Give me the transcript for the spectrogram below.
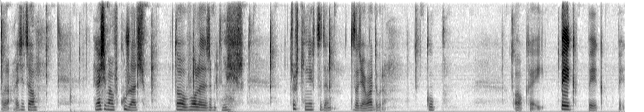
Dobra, wiecie co? Ja się mam wkurzać, to wolę zrobić tym mniejszy. Coś tu nie chce ten zadziałać, dobra. Kup. Okej. Pyk, pyk, pyk.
